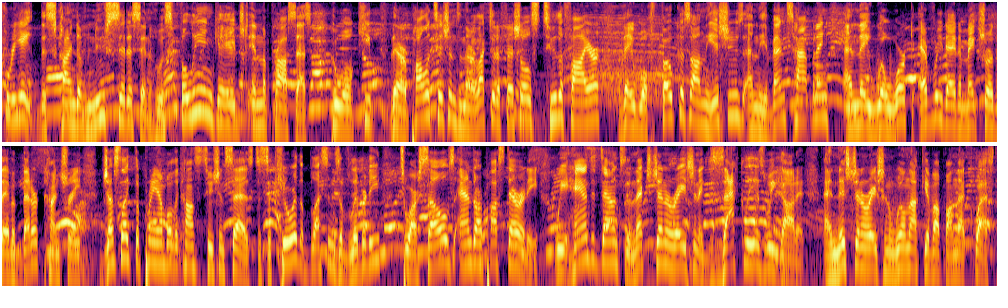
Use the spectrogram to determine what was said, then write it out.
create this kind of new citizen who is fully engaged in the process, who will keep their politicians and their elected officials to the fire? They will focus on the issues and the events happening, and they will work every day to make sure they have a better country, just like the preamble of the Constitution says, to secure the blessings of liberty to ourselves and our posterity. We hand it down to the next generation exactly as we got it, and this generation will not give up on that quest.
